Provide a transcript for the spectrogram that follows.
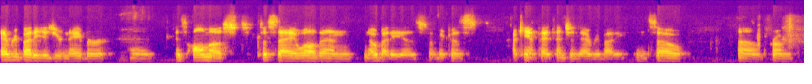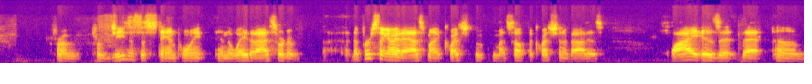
everybody is your neighbor um, is almost to say, well, then nobody is because I can't pay attention to everybody. And so, um, from from from Jesus's standpoint and the way that I sort of, the first thing I got to ask my question myself the question about is why is it that um,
